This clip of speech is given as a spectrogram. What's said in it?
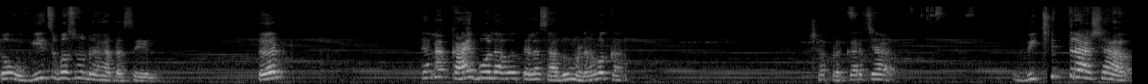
तो उगीच बसून राहत असेल तर त्याला काय बोलावं? त्याला साधू म्हणावं का? अशा प्रकारच्या विचित्र अशा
